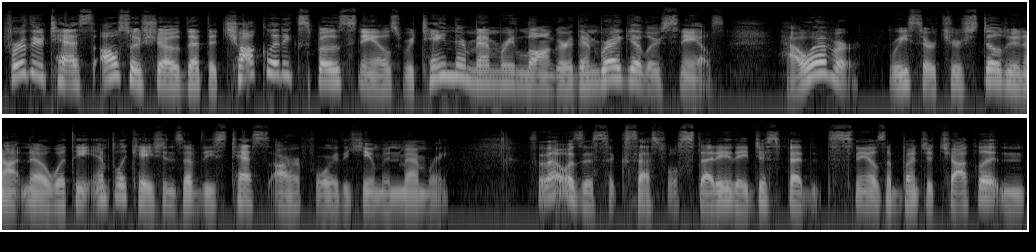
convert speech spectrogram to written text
Further tests also showed that the chocolate exposed snails retained their memory longer than regular snails. However, researchers still do not know what the implications of these tests are for the human memory. So that was a successful study. They just fed the snails a bunch of chocolate and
